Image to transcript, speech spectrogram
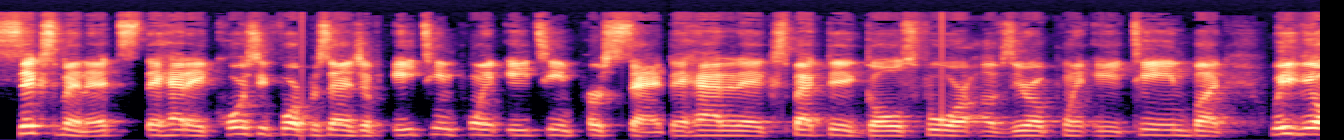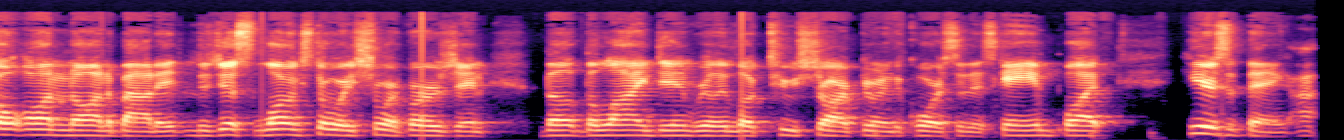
six minutes. They had a Corsi for percentage of 18.18%. They had an expected goals for of 0.18, but we can go on and on about it. The just long story short version, the, the line didn't really look too sharp during the course of this game. But here's the thing. I,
